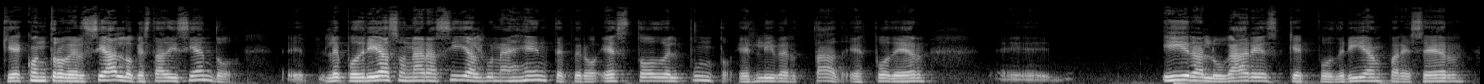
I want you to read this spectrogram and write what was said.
qué controversial lo que está diciendo. Eh, le podría sonar así a alguna gente, pero es todo el punto, es libertad, es poder eh, ir a lugares que podrían parecer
